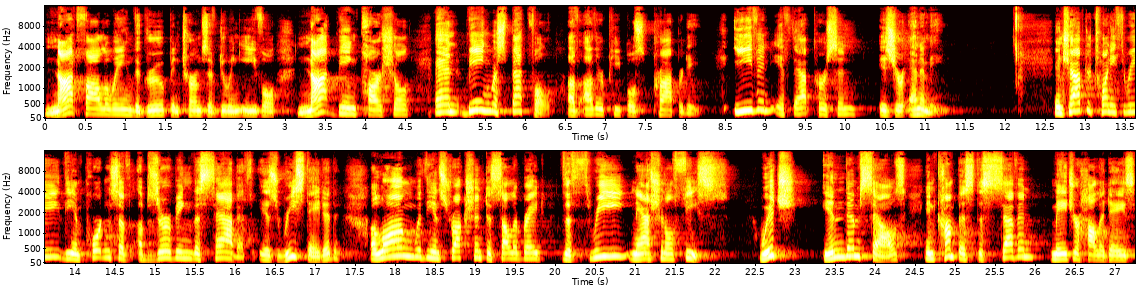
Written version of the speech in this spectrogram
not following the group in terms of doing evil, not being partial, and being respectful of other people's property, even if that person is your enemy. In chapter 23, the importance of observing the Sabbath is restated, along with the instruction to celebrate the three national feasts, which in themselves encompass the seven major holidays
